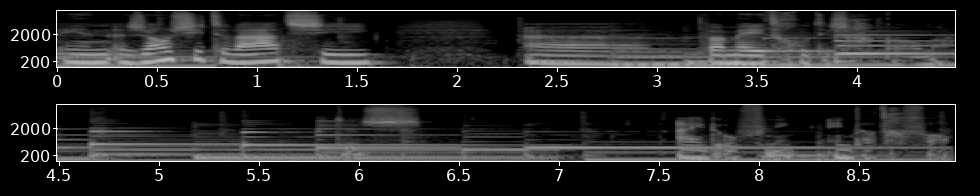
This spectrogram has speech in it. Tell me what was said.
in zo'n situatie um, waarmee het goed is gekomen. Dus einde oefening in dat geval.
